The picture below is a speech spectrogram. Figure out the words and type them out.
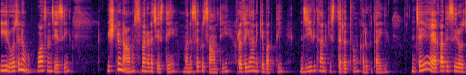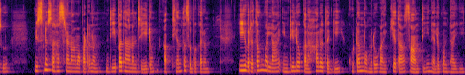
ఈ రోజున ఉపవాసం చేసి విష్ణు నామస్మరణ చేస్తే మనసుకు శాంతి హృదయానికి భక్తి జీవితానికి స్థిరత్వం కలుగుతాయి. జయ ఏకాదశి రోజు విష్ణు సహస్రనామ పఠనం దీపదానం చేయటం అత్యంత శుభకరం. ఈ వ్రతం వల్ల ఇంటిలో కలహాలు తగ్గి కుటుంబంలో ఐక్యత శాంతి నెలకొంటాయి.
